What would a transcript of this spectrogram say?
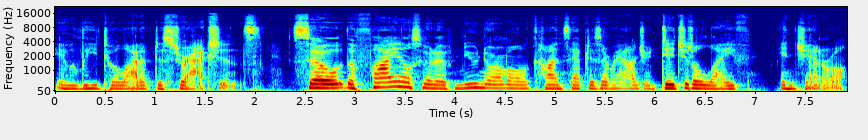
it will lead to a lot of distractions. So, the final sort of new normal concept is around your digital life in general.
